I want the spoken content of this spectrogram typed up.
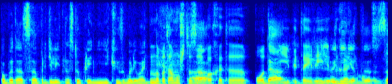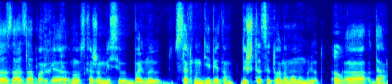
попытаться определить наступление неких заболеваний. Ну, потому что а, запах а, – это пот да, и эпителий, и дыхание Нет, за, за запах, эпителий, ну, скажем, если больной с сахарным диабетом дышит ацетоном, он умрет. Oh. А, да,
